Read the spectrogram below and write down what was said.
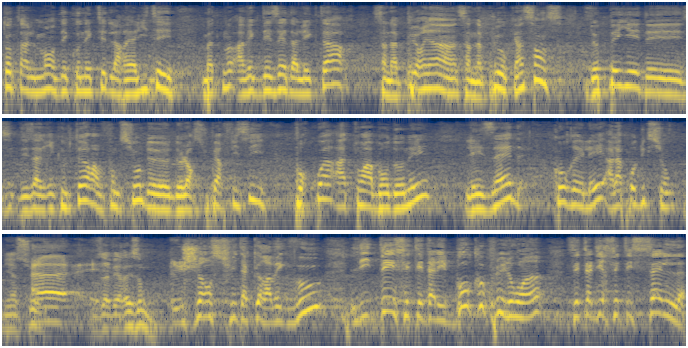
totalement déconnectée de la réalité? Maintenant, avec des aides à l'hectare, ça n'a plus rien, ça n'a plus aucun sens de payer des, des agriculteurs en fonction de, de leur superficie. Pourquoi a-t-on abandonné les aides corrélées à la production? Bien sûr. Euh, Vous avez raison. J'en suis d'accord avec vous. L'idée, c'était d'aller beaucoup plus loin, c'est-à-dire c'était celle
